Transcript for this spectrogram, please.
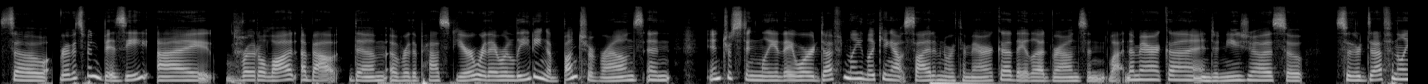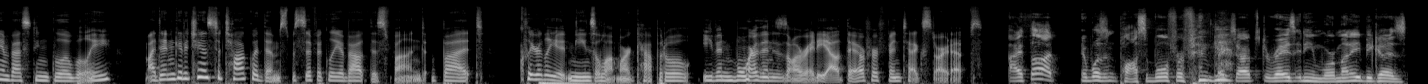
So Ribbit's been busy. I wrote a lot about them over the past year where they were leading a bunch of rounds. And interestingly, they were definitely looking outside of North America. They led rounds in Latin America, Indonesia. So So they're definitely investing globally. I didn't get a chance to talk with them specifically about this fund, but clearly it means a lot more capital, even more than is already out there for fintech startups. I thought it wasn't possible for fintech startups to raise any more money because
